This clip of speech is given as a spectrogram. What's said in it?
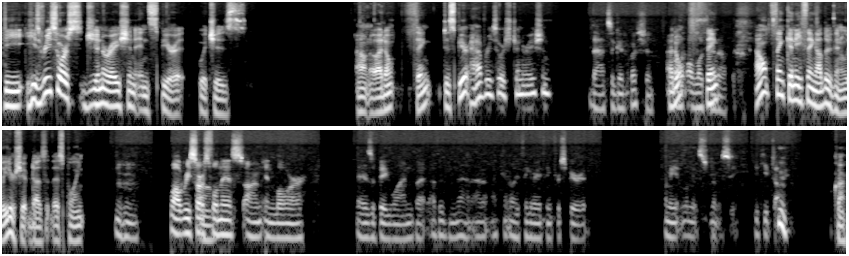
the he's resource generation in spirit, which is I don't know. I don't think does spirit have resource generation? That's a good question. I don't I'll, I'll think. I don't think anything other than leadership does at this point. hmm Well, resourcefulness on in lore is a big one, but other than that, I, don't, I can't really think of anything for spirit. Let me let me let me see. You keep talking. Okay.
